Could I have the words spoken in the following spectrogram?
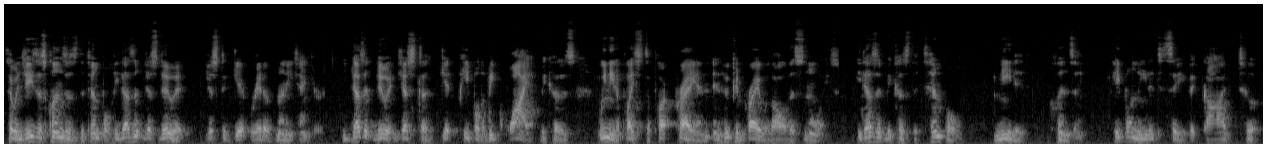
So when Jesus cleanses the temple, he doesn't just do it just to get rid of money changers. He doesn't do it just to get people to be quiet because we need a place to pray, and, and who can pray with all this noise? He does it because the temple needed cleansing. People needed to see that God took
